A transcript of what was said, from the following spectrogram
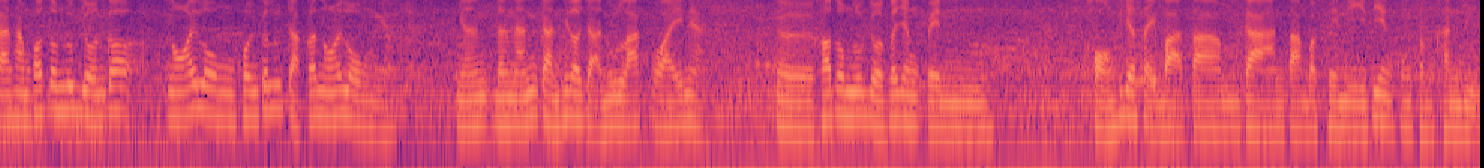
การทำข้าวต้มลูกโยนก็น้อยลง คนก็รู้จักก็น้อยลงเนี่ยดังนั้นการที่เราจะอนุรักษ์ไว้เนี่ยออข้าวต้มลูกโยนก็ยังเป็น ของที่จะใส่บาตรตามการตามประเพณีที่ยังคงสำคัญอยู่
